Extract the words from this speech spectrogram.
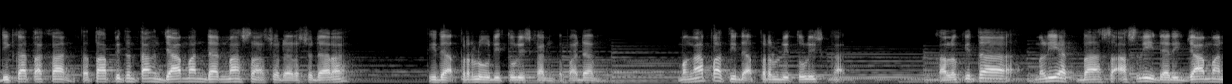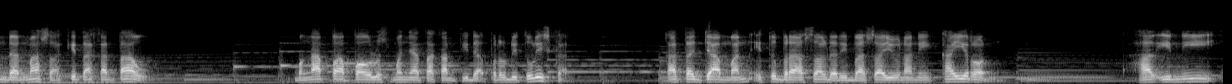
Dikatakan, tetapi tentang zaman dan masa saudara-saudara, tidak perlu dituliskan kepadamu. Mengapa tidak perlu dituliskan? Kalau kita melihat bahasa asli dari zaman dan masa, kita akan tahu mengapa Paulus menyatakan tidak perlu dituliskan. Kata zaman itu berasal dari bahasa Yunani kairon. Hal ini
